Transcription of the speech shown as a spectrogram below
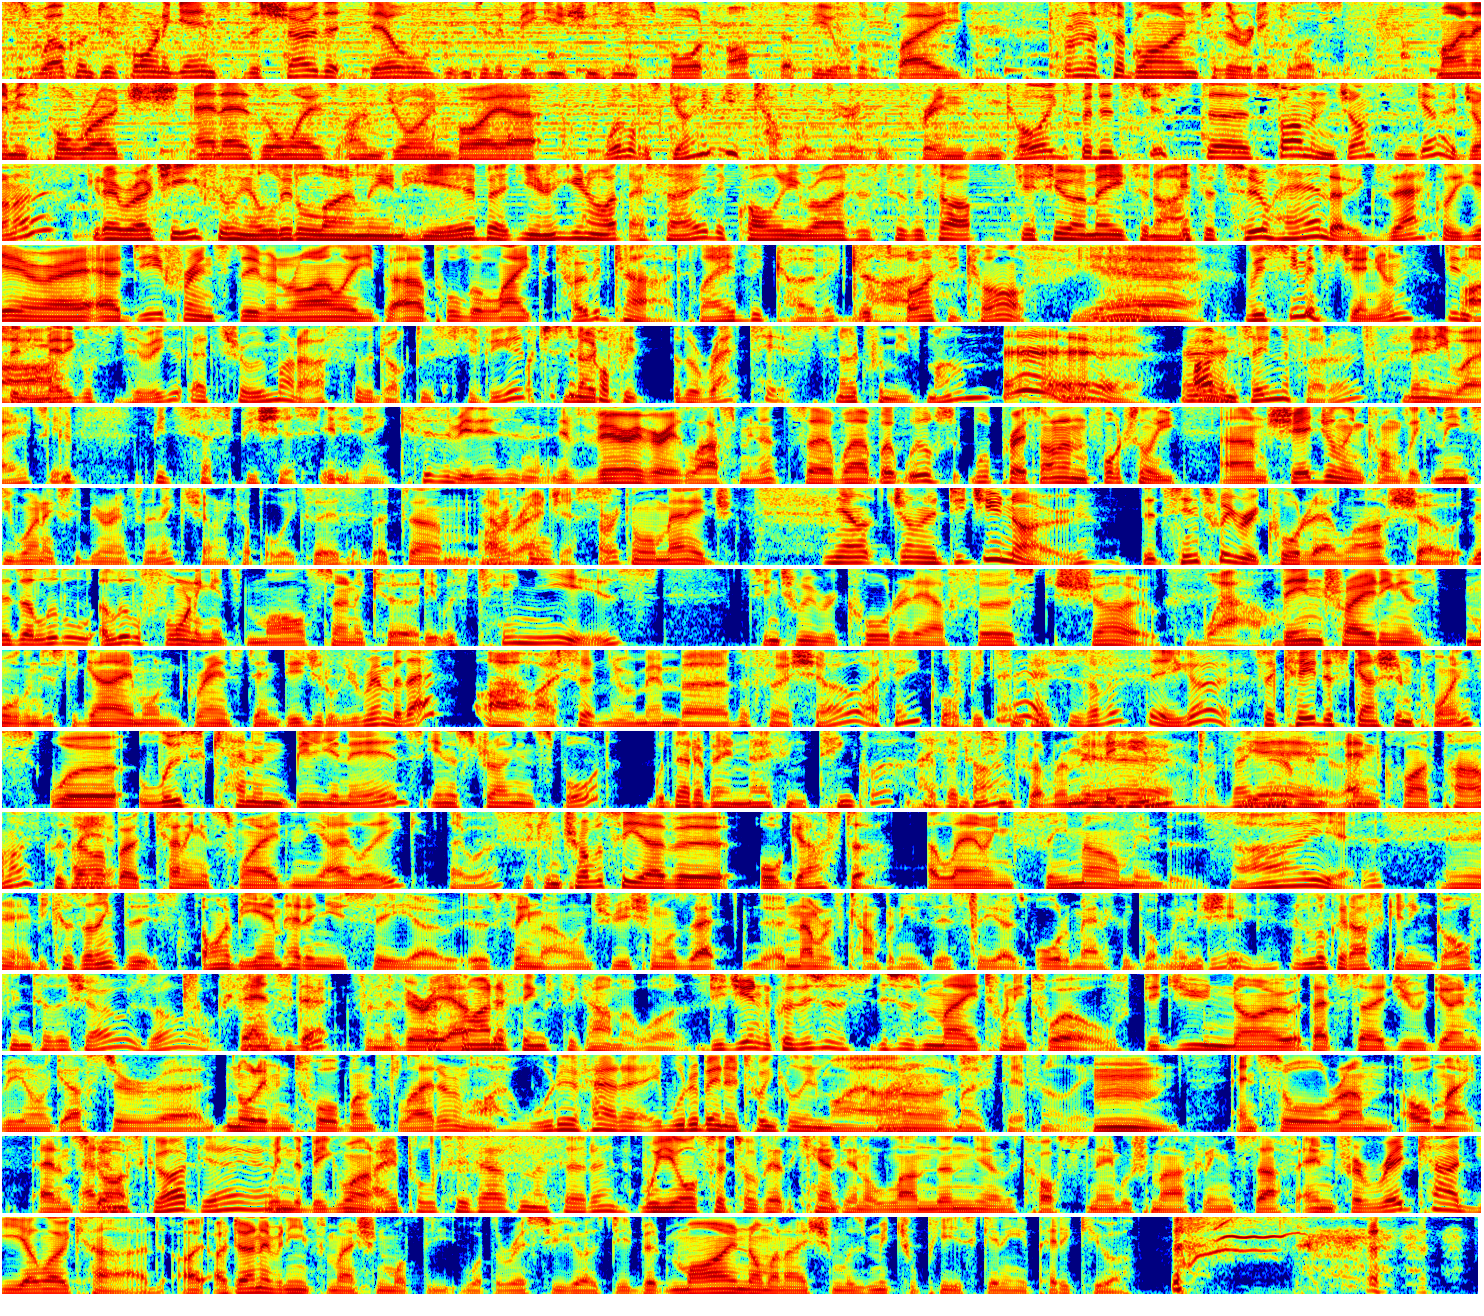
Yes, welcome to For and Against, the show that delves into the big issues in sport off the field of play, from the sublime to the ridiculous. My name is Paul Roach, and as always, I'm joined by, uh, well, it was going to be a couple of very good friends and colleagues, but it's just uh, Simon Johnson. G'day, Jono. G'day, Roachy. Feeling a little lonely in here, but you know, you know what they say: the quality rises to the top. It's just you and me tonight. It's a two-hander, exactly. Yeah, our, our dear friend Stephen Riley uh, pulled a late COVID card. Played the COVID card. The spicy cough. Yeah. We assume it's genuine. Didn't see any Ah. medical certificate. That's true. We might ask for the doctor's certificate. Or just a note, copy of the rat test. note from his mum. Yeah. I haven't seen the photo. But anyway, it's a bit suspicious. Do you think? It is a bit, isn't it? It was very, very last minute. So, uh, but we'll we'll press on. Unfortunately, um, scheduling conflicts means he won't actually be around for the next show in a couple of weeks either. But um, I reckon we'll- Outrageous. I reckon we'll manage. Now, Jono, did you know that since we recorded our last show, there's a little a little For and Against milestone occurred. It was ten years since we recorded our first show. Wow. Then trading as more than just a game on Grandstand Digital. Do you remember that? Uh, I certainly remember the first show. I think, or bits and pieces of it. There you go. So, key discussion points were loose cannon billionaires in Australian sport. Would that have been Nathan Tinkler at the Nathan? Tinkler, remember Yeah, him? I vaguely yeah, remember that. and Clive Palmer, because they Oh, were yeah. both cutting a swathe in the A League. they were. The controversy over Augusta allowing female members. Ah, yes. Yeah, because I think this IBM had a new CEO. It was female, and tradition was that a number of companies, their CEOs automatically got membership. And look at us getting golf into the show as well. That, Fancy good. that from the very a sign of things to come. It was. Did you? Because this is this is May 2012. Did you know at that stage you were going to be in Augusta? Uh, not even 12 months later, and I would have had a. It would have been a twinkle in my eye, Right. most definitely. Mm, and saw um, old mate Adam Scott, Adam Scott, yeah, yeah. win the big one. April 2013. We also talked about the countdown of London, you know, the costs and ambush marketing and stuff. And for red card, yellow card, I, I don't have any information what the what the rest of you guys did, but my nomination was Mitchell Pearce getting a pedicure.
